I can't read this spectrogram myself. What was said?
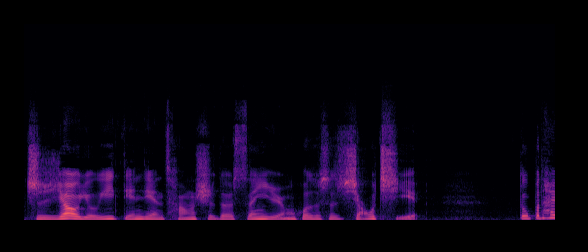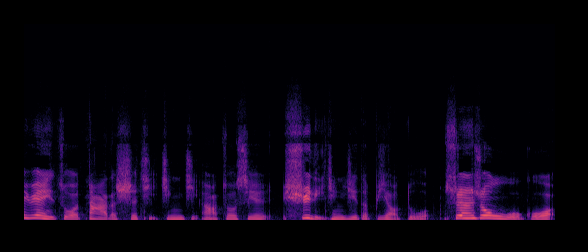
只要有一点点常识的生意人或者是小企业，都不太愿意做大的实体经济啊，做些虚拟经济的比较多。虽然说我国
